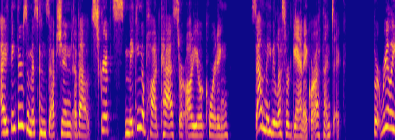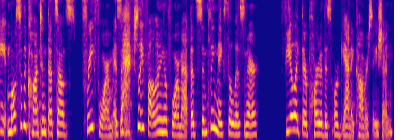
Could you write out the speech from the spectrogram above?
I think there's a misconception about scripts making a podcast or audio recording sound maybe less organic or authentic. But really, most of the content that sounds freeform is actually following a format that simply makes the listener feel like they're part of this organic conversation.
